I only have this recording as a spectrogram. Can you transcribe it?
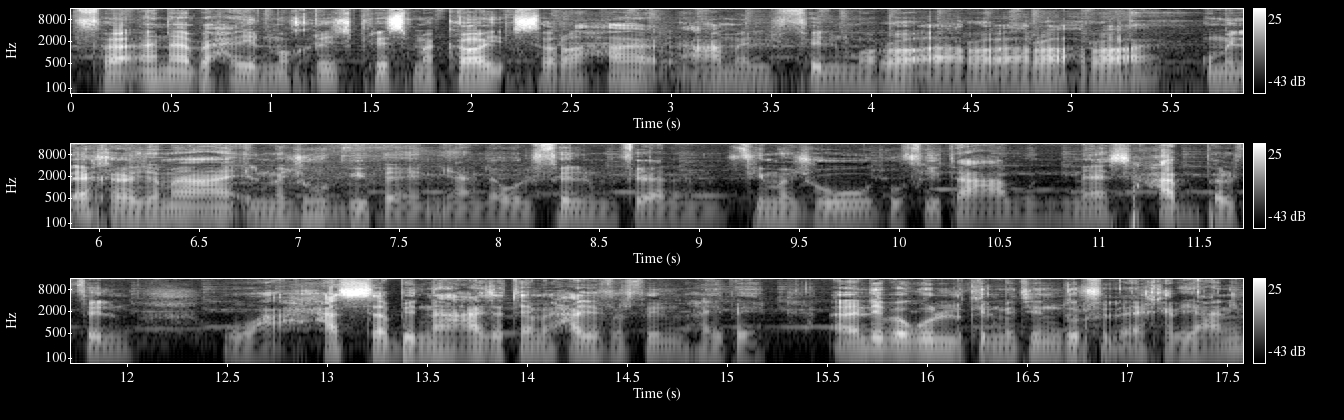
فأنا بحيي المخرج كريس ماكاي. الصراحه عمل فيلم رائع رائع رائع رائع. ومن الآخر يا جماعة المجهود بيبان. يعني لو الفيلم فعلا فيه مجهود وفيه تعب والناس حابة الفيلم وحاسة بإنها عايزة تعمل حاجة في الفيلم هيبان. أنا ليه بقول الكلمتين دول في الآخر؟ يعني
